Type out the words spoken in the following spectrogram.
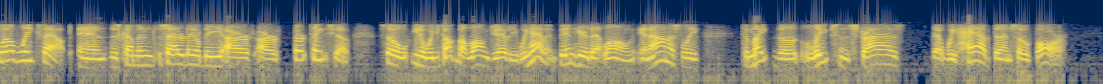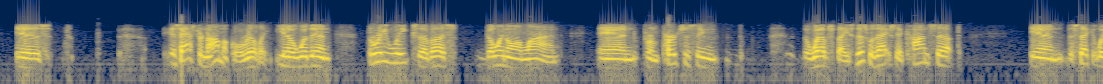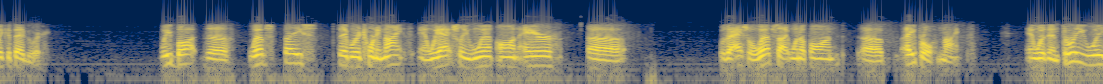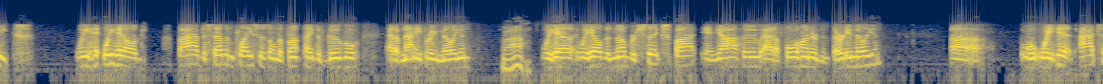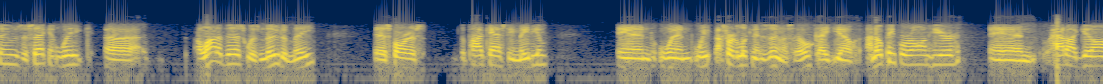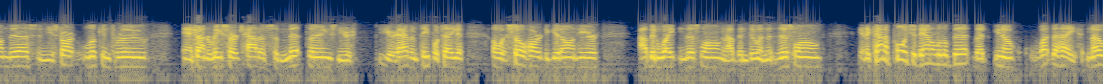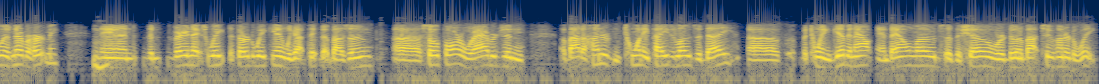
12 weeks out, and this coming Saturday will be our our 13th show. So, you know, when you talk about longevity, we haven't been here that long, and honestly, to make the leaps and strides that we have done so far is is astronomical, really. You know, within three weeks of us going online and from purchasing the web space, this was actually a concept in the second week of February we bought the web space February 29th, and we actually went on air. Uh, well, the actual website went up on uh, April 9th, and within three weeks, we we held five to seven places on the front page of Google out of 93 million. Wow. We held we held the number six spot in Yahoo out of 430 million. Uh, we hit iTunes the second week. Uh, a lot of this was new to me as far as the podcasting medium. And when we, I started looking at Zune, I said, okay, you know, I know people are on here, and how do I get on this? And you start looking through and trying to research how to submit things, and you're you're having people tell you, oh, it's so hard to get on here. I've been waiting this long, and I've been doing it this long, and it kind of pulls you down a little bit. But you know, what the hey, no has never hurt me. Mm-hmm. And the very next week, the third weekend, we got picked up by Zune. Uh, so far, we're averaging about 120 page loads a day. Uh, between giving out and downloads of the show, we're doing about 200 a week.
